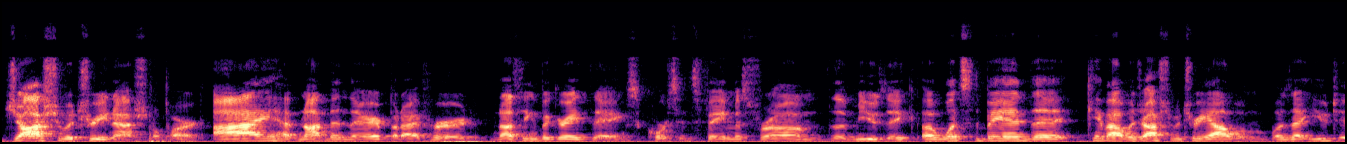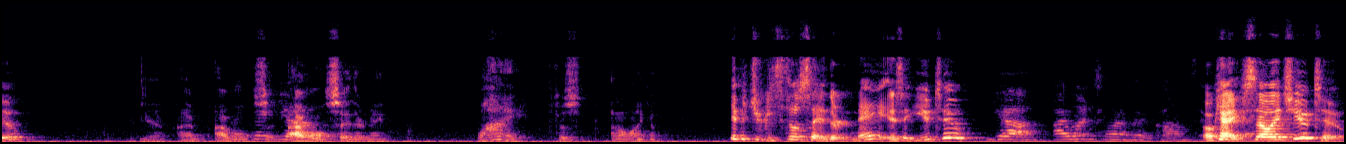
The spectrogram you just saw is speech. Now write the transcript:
Joshua Tree National Park. I have not been there, but I've heard nothing but great things. Of course, it's famous from the music. Uh, what's the band that came out with Joshua Tree album? Was that U2? Yeah, I, I won't say think, I yeah. won't say their name Why? because I don't like them. Yeah, but you can still say their name. Is it U2? Yeah, I went to one of their concerts. Okay, so it's U2.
